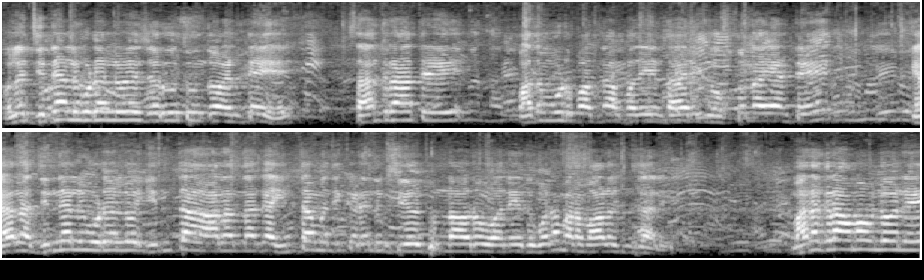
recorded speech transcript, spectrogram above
మళ్ళీ జిన్నాలగూడెంలోనే జరుగుతుందో అంటే సంక్రాంతి పదమూడు పద్నాలుగు పదిహేను తారీఖులు వస్తున్నాయంటే కేవలం జిన్నెలగూడెంలో ఇంత ఆనందంగా ఇంతమంది ఇక్కడ ఎందుకు చేరుతున్నారు అనేది కూడా మనం ఆలోచించాలి. మన గ్రామంలోనే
